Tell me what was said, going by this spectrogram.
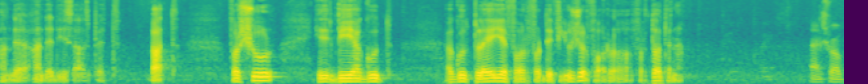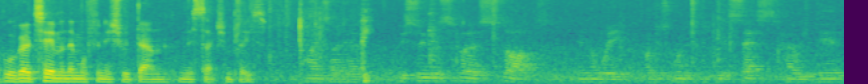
under under this aspect. But for sure, it'll be a good a good player for, for the future for uh, for Tottenham. Thanks, Rob. We'll go to Tim and then we'll finish with Dan in this section, please. Hi, sorry. Bissouma's first start in the week, I just wondered if you could assess how he did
